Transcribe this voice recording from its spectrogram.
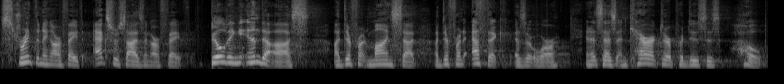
strengthening our faith, exercising our faith, building into us a different mindset, a different ethic, as it were. And it says, and character produces hope.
